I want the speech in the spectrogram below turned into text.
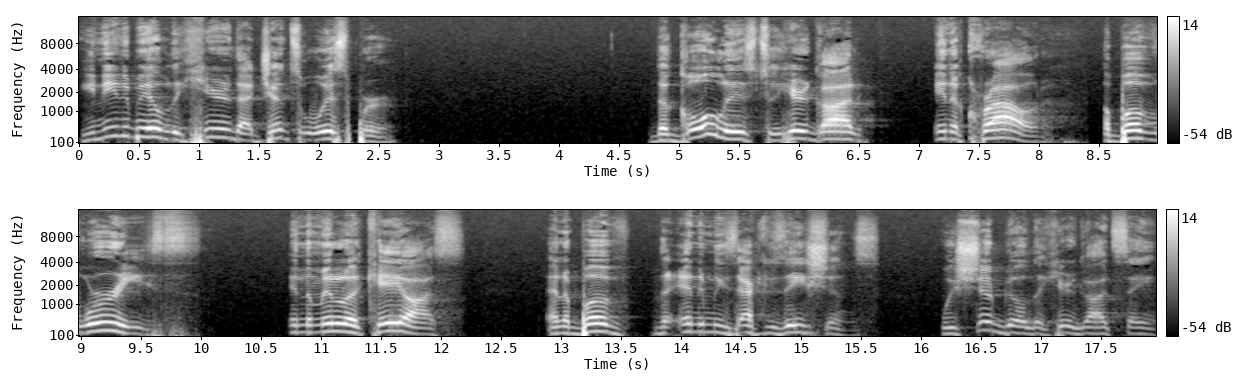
You need to be able to hear that gentle whisper. The goal is to hear God in a crowd, above worries, in the middle of chaos, and above the enemy's accusations. We should be able to hear God saying,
